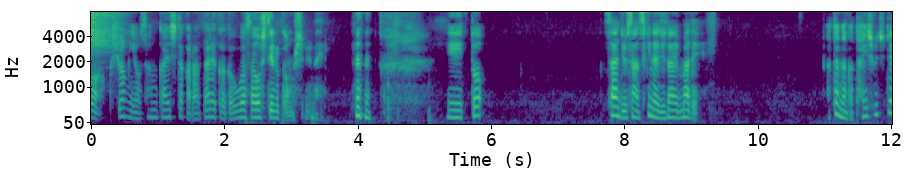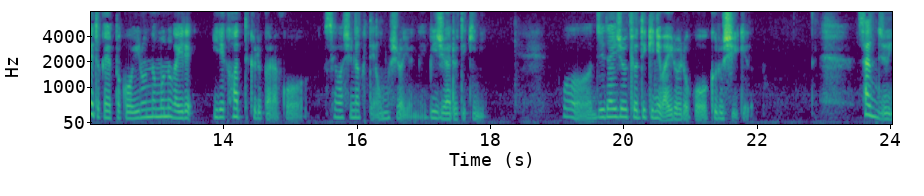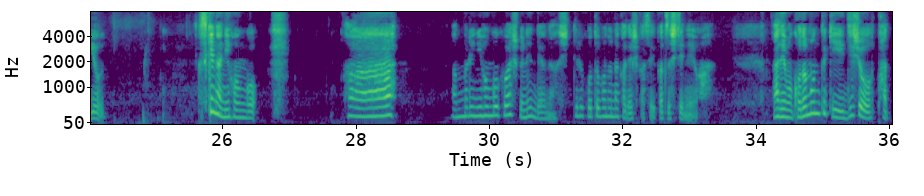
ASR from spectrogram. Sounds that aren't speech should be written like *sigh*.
そう、くしょみを3回したから誰かが噂をしてるかもしれない。*laughs* えっと、33好きな時代まで。あとはなんか大正時代とかやっぱこういろんなものが入れ、入れ替わってくるからこう、世話しなくて面白いよね。ビジュアル的に。こう、時代状況的にはいろいろこう苦しいけど。34。好きな日本語。はあ。あんまり日本語詳しくねえんだよな。知ってる言葉の中でしか生活してねえわ。あ、でも子供の時辞書をパ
